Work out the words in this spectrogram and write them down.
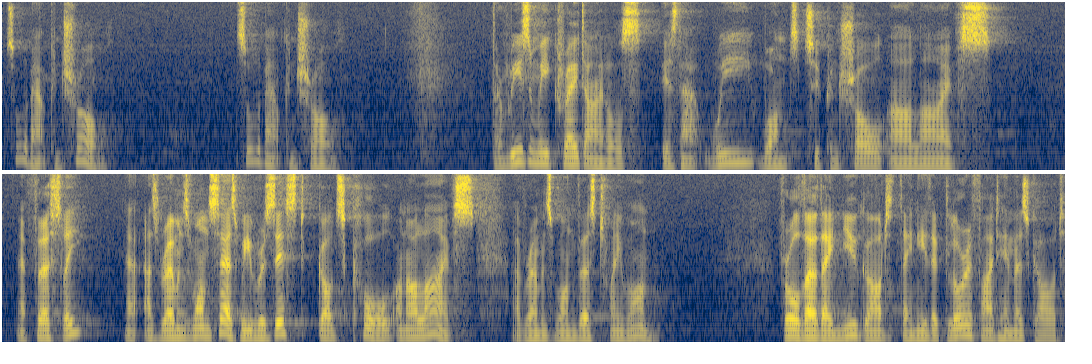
It's all about control. It's all about control. The reason we create idols is that we want to control our lives. Now, firstly, uh, as Romans 1 says, we resist God's call on our lives. Uh, Romans 1, verse 21. For although they knew God, they neither glorified him as God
